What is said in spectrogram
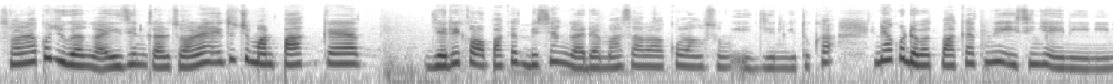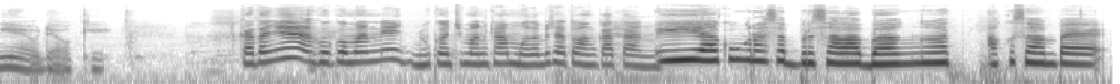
Soalnya aku juga nggak izin kan. Soalnya itu cuman paket. Jadi kalau paket biasanya nggak ada masalah aku langsung izin gitu kak ini aku dapat paket nih isinya ini ini ini. Ya udah oke Katanya hukumannya bukan cuma kamu tapi satu angkatan. iya aku ngerasa bersalah banget aku sampai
